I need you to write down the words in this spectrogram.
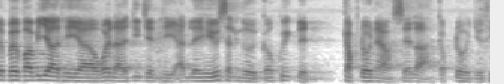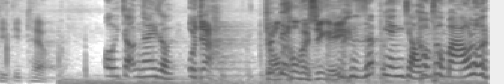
và bây giờ thì à, quay lại chương trình thì anh Lê Hiếu sẽ là người có quyết định cặp đôi nào sẽ là cặp đôi dự thi tiếp theo Ôi chọn ngay rồi. ôi cha chọn không hề suy nghĩ Rất nhanh chóng. Không thông báo luôn.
